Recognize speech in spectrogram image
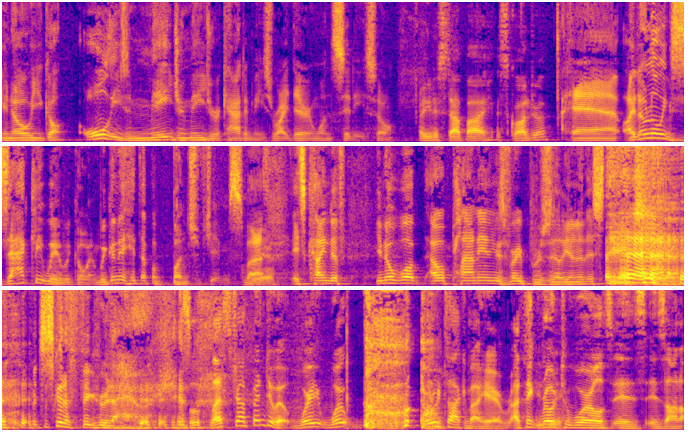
you know, you've got all these major, major academies right there in one city. So Are you gonna stop by Esquadra? uh, I don't know exactly where we're going. We're going to hit up a bunch of gyms, but Yeah. it's kind of, you know what? Our planning is very Brazilian at this stage. we're just going to figure it out. Let's jump into it. Where, what, what are we talking about here? I think Road to Worlds is is on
